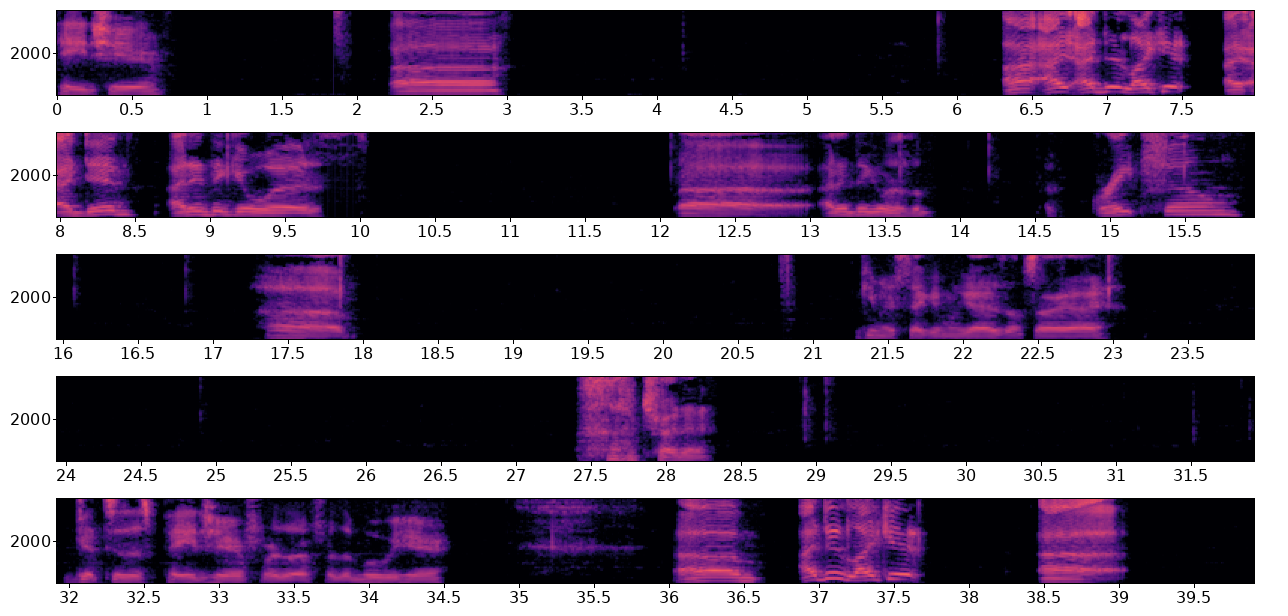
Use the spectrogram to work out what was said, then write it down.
page here. Uh, I, I I did like it. I I did. I didn't think it was. Uh, I didn't think it was a, a great film. Uh, give me a second, guys. I'm sorry. I. I'm trying to get to this page here for the for the movie here. Um, I did like it. Uh,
